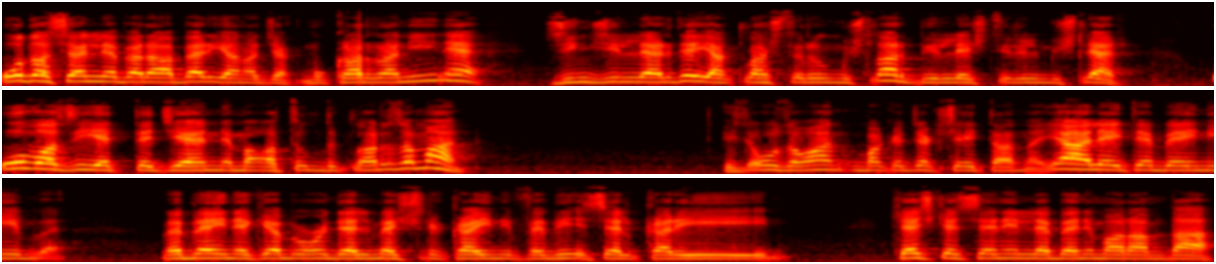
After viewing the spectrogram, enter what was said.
O da seninle beraber yanacak. Mukarranine zincirlerde yaklaştırılmışlar, birleştirilmişler. O vaziyette cehenneme atıldıkları zaman işte o zaman bakacak şeytanla ya leyte beyni ve beyneke bu'del meşrikayni fe karin. Keşke seninle benim aramda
